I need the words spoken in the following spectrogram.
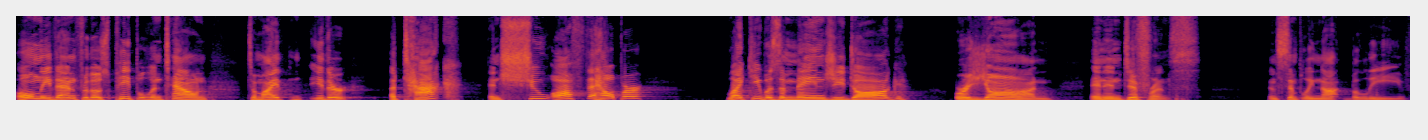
Only then for those people in town to either attack and shoo off the helper like he was a mangy dog or yawn in indifference and simply not believe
